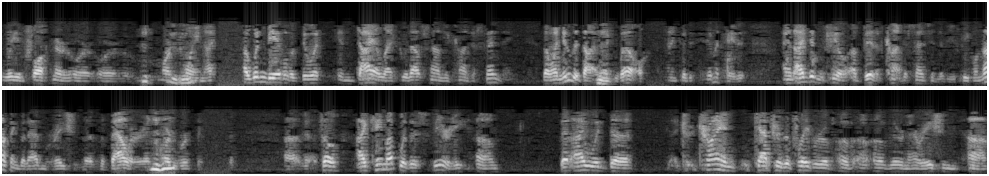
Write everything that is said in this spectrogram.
William Faulkner or, or Mark mm-hmm. Twain. I I wouldn't be able to do it in dialect without sounding condescending, though I knew the dialect mm-hmm. well and could imitate it. And I didn't feel a bit of condescension to these people, nothing but admiration, the, the valor and mm-hmm. hard work. Uh, so I came up with this theory um, that I would uh, tr- try and capture the flavor of, of, of their narration uh,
